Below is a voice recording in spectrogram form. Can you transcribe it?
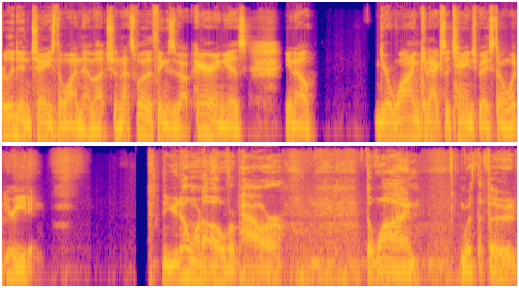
really didn't change the wine that much and that's one of the things about pairing is you know your wine can actually change based on what you're eating You don't want to overpower the wine with the food.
